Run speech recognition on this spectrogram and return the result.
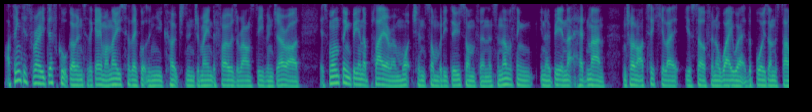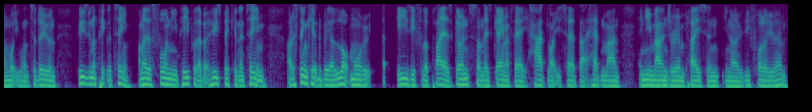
I think it's very difficult going into the game. I know you said they've got the new coaches and Jermain Defoe is around Steven Gerrard. It's one thing being a player and watching somebody do something. It's another thing, you know, being that head man and trying to articulate yourself in a way where the boys understand what you want to do and who's going to pick the team. I know there's four new people there, but who's picking the team? Hmm. I just think it would be a lot more uh, easy for the players going to Sunday's game if they had, like you said, that head man, a new manager in place, and you know, you follow you him.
